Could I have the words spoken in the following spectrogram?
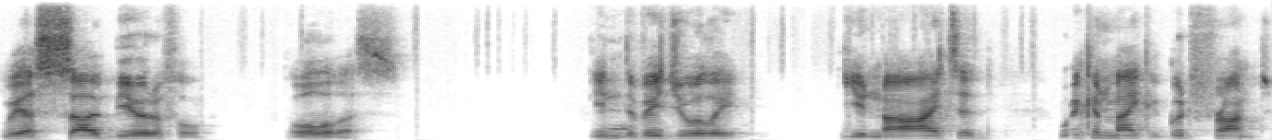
We are so beautiful, all of us. Individually, united, we can make a good front.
